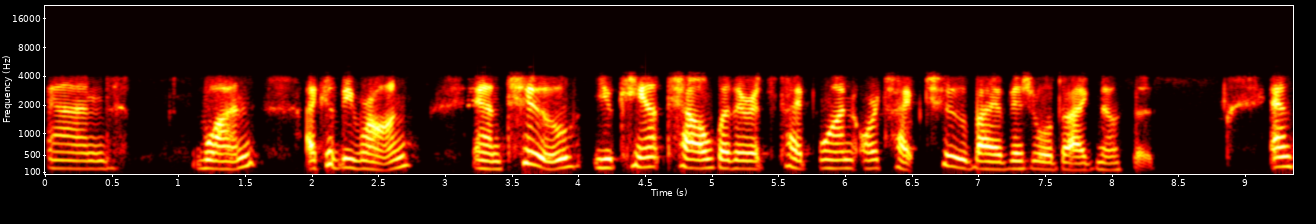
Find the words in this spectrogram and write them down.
And one, I could be wrong. And two, you can't tell whether it's type 1 or type 2 by a visual diagnosis. And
